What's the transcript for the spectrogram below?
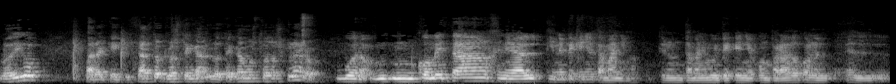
lo digo para que quizás los tenga, lo tengamos todos claro. Bueno, un cometa en general tiene pequeño tamaño, tiene un tamaño muy pequeño comparado con el,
